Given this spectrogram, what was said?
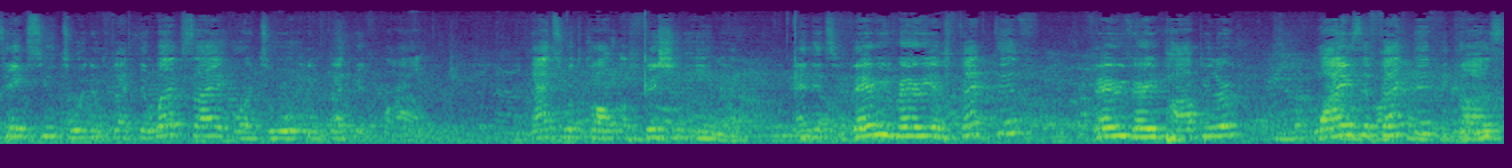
takes you to an infected website or to an infected file. And that's what's called a phishing email. And it's very, very effective, very, very popular. Why is it effective? Because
